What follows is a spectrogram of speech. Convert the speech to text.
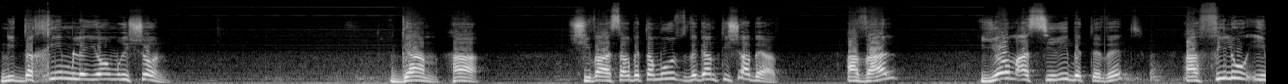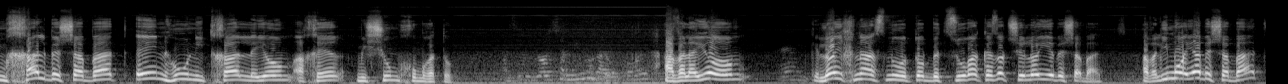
נידחים ליום ראשון. גם ה-17 בתמוז וגם תשעה באב. אבל יום עשירי בטבת, אפילו אם חל בשבת, אין הוא נדחה ליום אחר משום חומרתו. אבל היום לא הכנסנו אותו בצורה כזאת שלא יהיה בשבת. אבל אם הוא היה בשבת,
